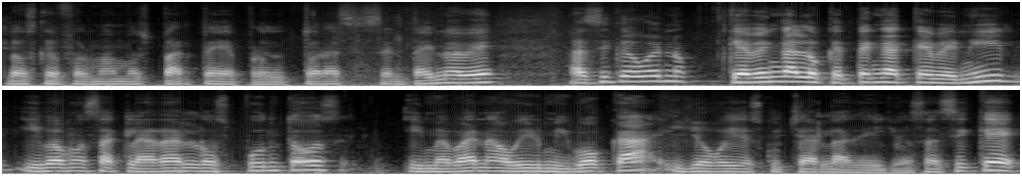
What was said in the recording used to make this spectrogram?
los que formamos parte de Productora 69. Así que bueno, que venga lo que tenga que venir y vamos a aclarar los puntos y me van a oír mi boca y yo voy a escuchar la de ellos. Así que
